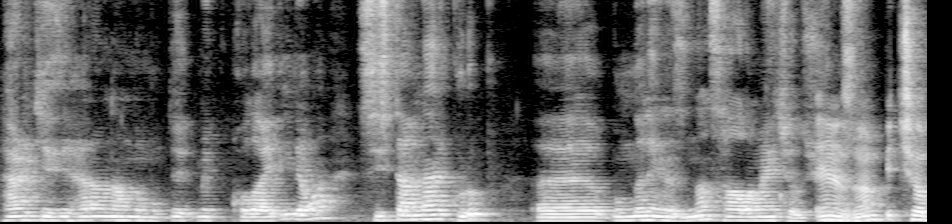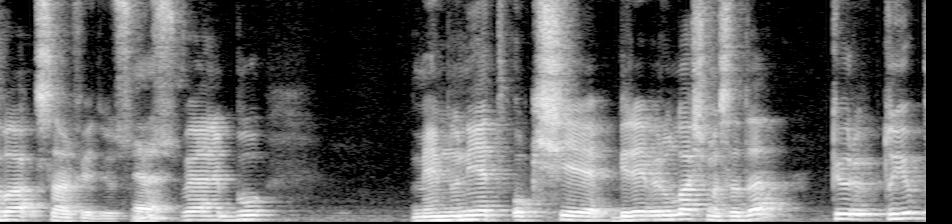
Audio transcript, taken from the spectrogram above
herkesi her anlamda mutlu etmek kolay değil ama sistemler kurup e, bunları en azından sağlamaya çalışıyoruz. En azından bir çaba sarf ediyorsunuz. Evet. Ve yani bu memnuniyet o kişiye birebir ulaşmasa da görüp duyup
